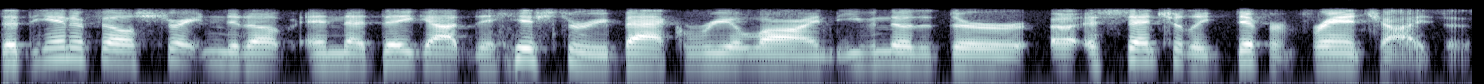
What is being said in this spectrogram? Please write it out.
that the NFL straightened it up and that they got the history back realigned, even though that they're uh, essentially different franchises.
